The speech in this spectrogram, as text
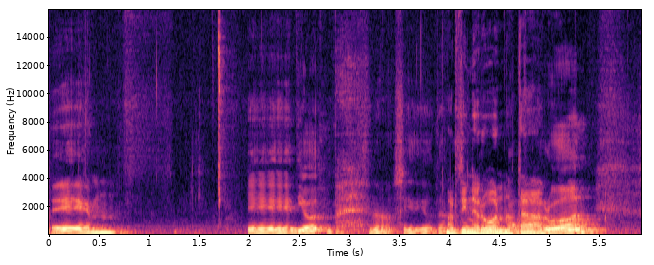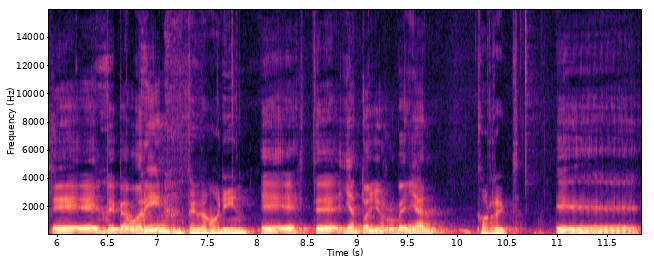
eh, eh, no, sí. Martín Herbón, ¿no Martín estaba? Herbón, eh, Pepe Amorín Pepe este, y Antonio Rupeñán. correcto. Eh,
